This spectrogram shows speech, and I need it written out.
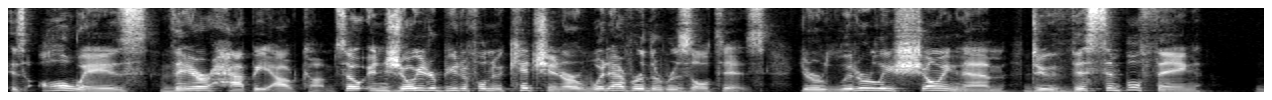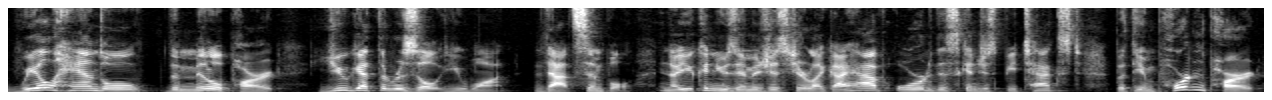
is always their happy outcome. So enjoy your beautiful new kitchen or whatever the result is. You're literally showing them do this simple thing, we'll handle the middle part, you get the result you want. That simple. Now you can use images here like I have, or this can just be text, but the important part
